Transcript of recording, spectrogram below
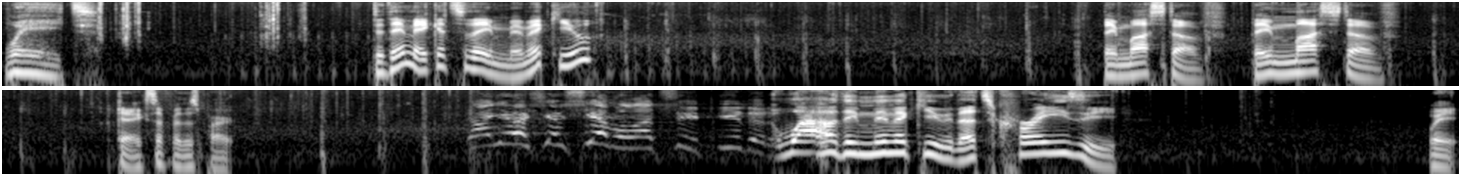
Wait. Did they make it so they mimic you? They must have. They must have. Okay, except for this part. Wow, they mimic you. That's crazy. Wait.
